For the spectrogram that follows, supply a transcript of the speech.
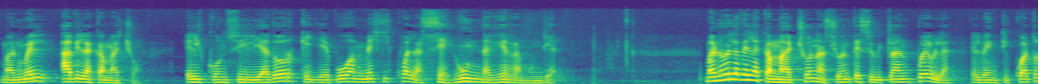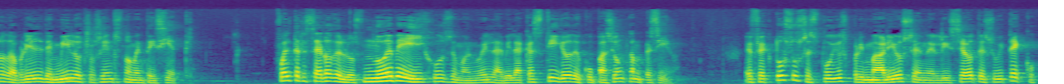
Manuel Ávila Camacho, el conciliador que llevó a México a la Segunda Guerra Mundial. Manuel Ávila Camacho nació en Tezuitlán, Puebla, el 24 de abril de 1897. Fue el tercero de los nueve hijos de Manuel Ávila Castillo de ocupación campesino. Efectuó sus estudios primarios en el Liceo Tezuiteco,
